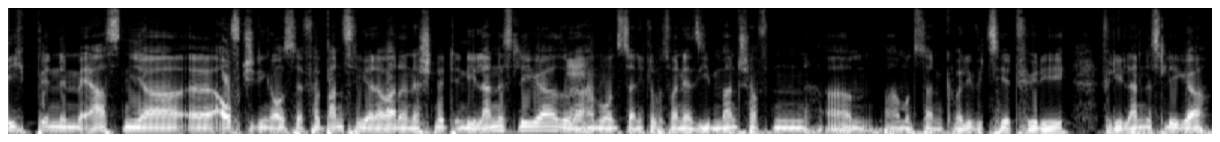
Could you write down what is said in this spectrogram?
Ich bin im ersten Jahr äh, aufgestiegen aus der Verbandsliga, da war dann der Schnitt in die Landesliga. So, mhm. da haben wir uns dann, ich glaube, es waren ja sieben Mannschaften, ähm, haben uns dann qualifiziert für die für die Landesliga.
